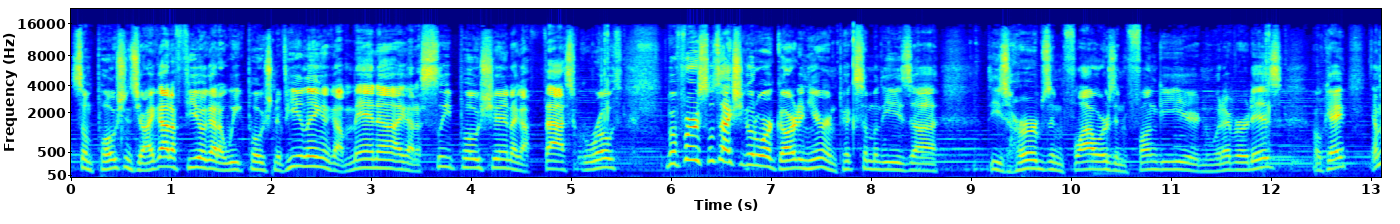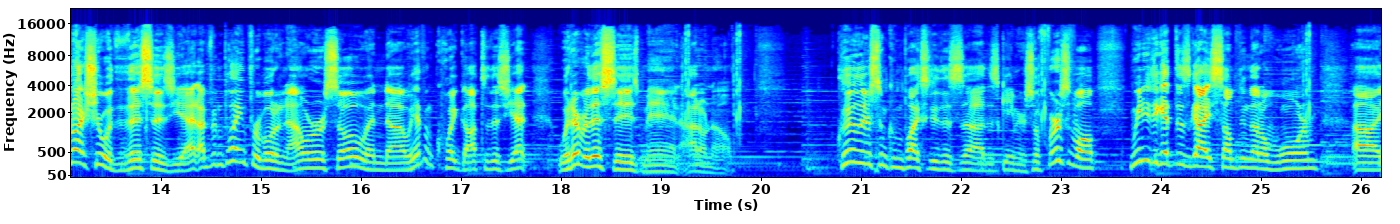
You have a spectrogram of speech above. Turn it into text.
some potions here. I got a few. I got a weak potion of healing. I got mana. I got a sleep potion. I got fast growth. But first, let's actually go to our garden here and pick some of these uh, these herbs and flowers and fungi and whatever it is. Okay, I'm not sure what this is yet. I've been playing for about an hour or so, and uh, we haven't quite got to this yet. Whatever this is, man, I don't know clearly there's some complexity to this uh, this game here. So first of all, we need to get this guy something that'll warm uh,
